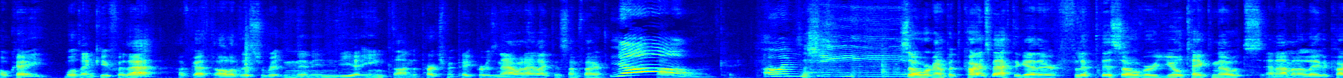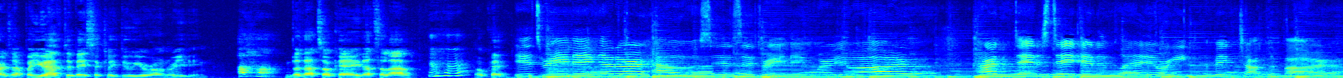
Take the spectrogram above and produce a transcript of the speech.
Okay. Well, thank you for that. I've got all of this written in India ink on the parchment paper. Is now when I light this on fire? No! Oh, okay. OMG! So we're going to put the cards back together, flip this over, you'll take notes, and I'm going to lay the cards out. But you have to basically do your own reading. Uh huh. But that's okay? That's allowed? Mm-hmm. Okay? It's raining at our house. Is it raining where you are? Private day to stay in and play or eat a bar.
